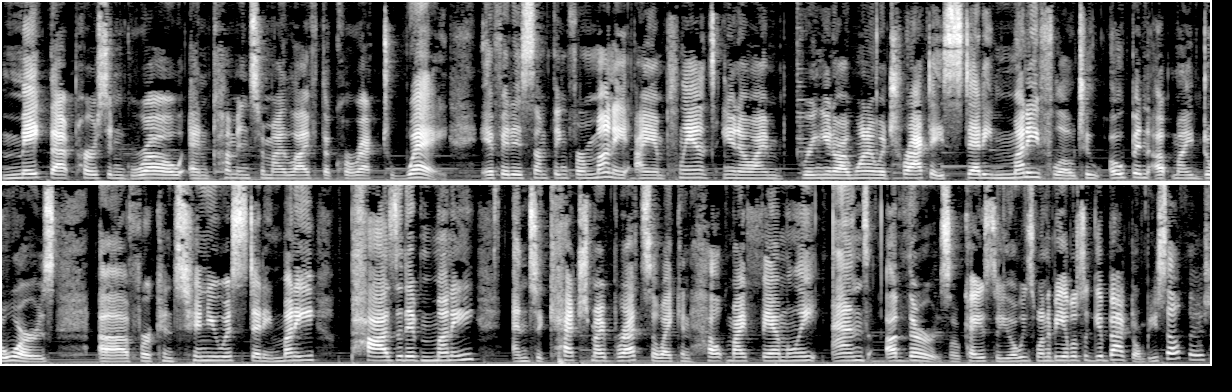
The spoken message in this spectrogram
make that person grow and come into my life the correct way. If it is something for money, I am plant, you know, I'm bring, you know, I want to attract a steady money flow to open up my doors uh, for continuous steady money positive money and to catch my breath so I can help my family and others. Okay, so you always want to be able to give back. Don't be selfish.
